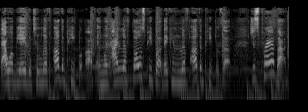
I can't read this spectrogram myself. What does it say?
That will be able to lift other people up. And when I lift those people up, they can lift other people's up. Just pray about it.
